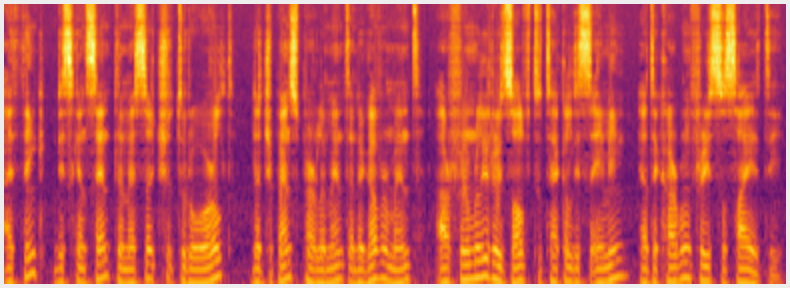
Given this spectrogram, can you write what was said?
I think this can send the message to the world that Japan's parliament and the government are firmly resolved to tackle this aiming at a carbon-free society.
